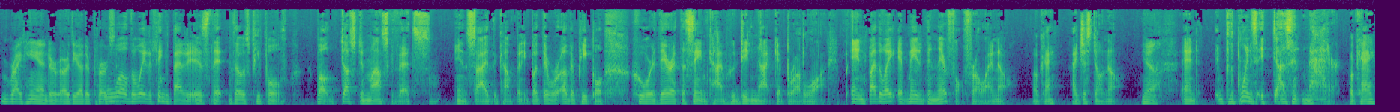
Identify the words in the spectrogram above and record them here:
right hand or, or the other person? Well, the way to think about it is that those people, well, Dustin Moskovitz inside the company, but there were other people who were there at the same time who did not get brought along. And by the way, it may have been their fault for all I know. Okay, I just don't know. Yeah. And the point is, it doesn't matter. Okay.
